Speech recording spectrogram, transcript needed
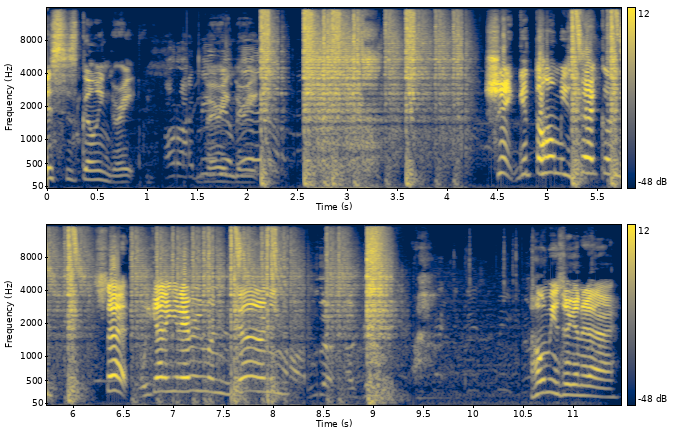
This is going great. All right, Very great. Shit, get the homies back on set. We gotta get everyone done. Oh, look. Homies are gonna die.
